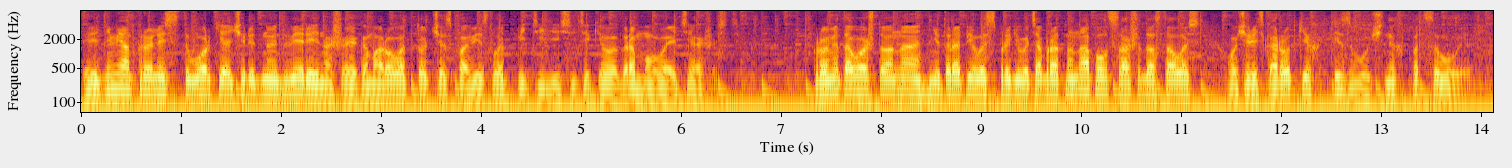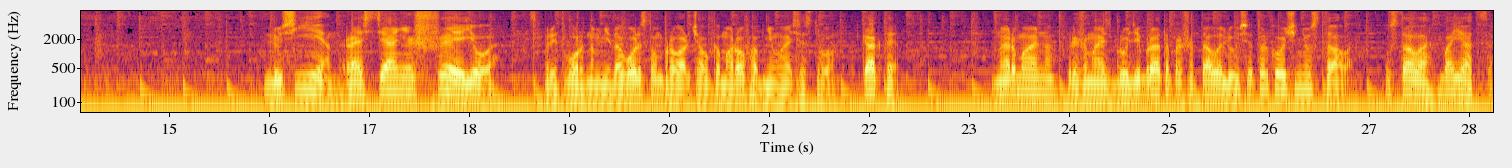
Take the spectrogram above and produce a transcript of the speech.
Перед ними открылись створки очередной двери, и на шее Комарова тотчас повисла 50-килограммовая тяжесть. Кроме того, что она не торопилась спрыгивать обратно на пол, Саше досталась очередь коротких и звучных поцелуев. «Люсьен, растянешь шею!» С притворным недовольством проворчал Комаров, обнимая сестру. «Как ты?» «Нормально», — прижимаясь к груди брата, прошептала Люся, только очень устала. Устала бояться.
